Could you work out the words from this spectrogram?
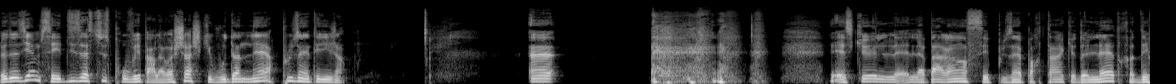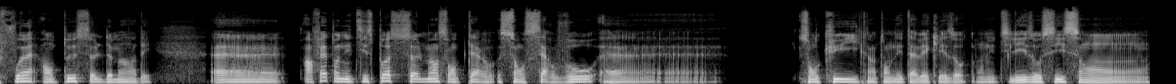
Le deuxième, c'est 10 astuces prouvées par la recherche qui vous donnent l'air plus intelligent. Euh... Est-ce que l'apparence c'est plus important que de l'être? Des fois, on peut se le demander. Euh, en fait, on n'utilise pas seulement son, son cerveau euh, son QI quand on est avec les autres. On utilise aussi son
